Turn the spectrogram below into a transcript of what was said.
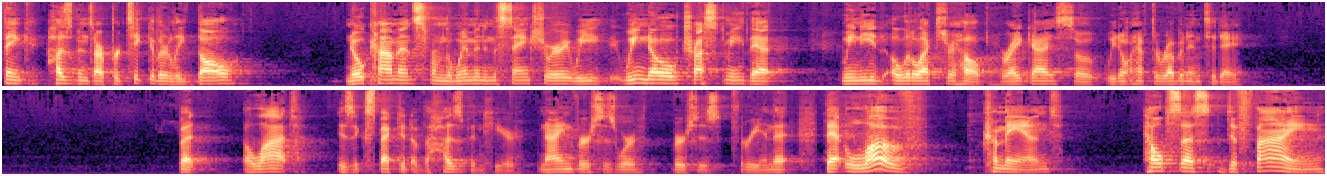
think husbands are particularly dull no comments from the women in the sanctuary. We, we know, trust me, that we need a little extra help, right, guys? So we don't have to rub it in today. But a lot is expected of the husband here. Nine verses worth, verses three. And that, that love command helps us define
